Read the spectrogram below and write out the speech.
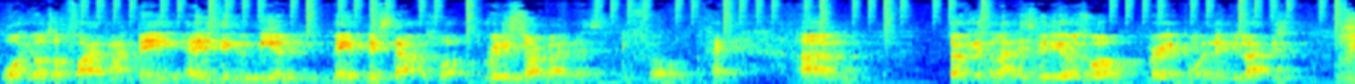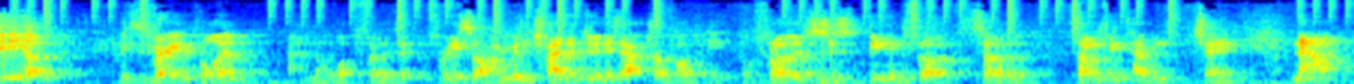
what your top five might be. And anything that we may have missed out as well. Really sorry about this. Okay. Um, don't forget to like this video as well. Very important that you like this video, which is very important. I don't know what Flo is. I'm really sorry. I'm really trying to do this outro properly, but Flo is just being Flo. So some things haven't changed. Now,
